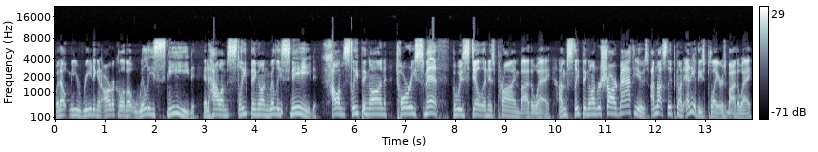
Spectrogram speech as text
without me reading an article about Willie Snead and how I'm sleeping on Willie Snead, how I'm sleeping on Torrey Smith, who is still in his prime, by the way. I'm sleeping on Rishard Matthews. I'm not sleeping on any of these players, by the way,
